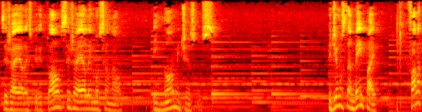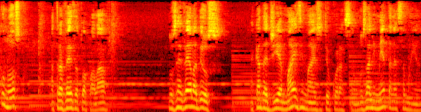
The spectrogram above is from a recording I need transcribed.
seja ela espiritual, seja ela emocional, em nome de Jesus. Pedimos também, Pai, fala conosco através da tua palavra. Nos revela, Deus, a cada dia mais e mais o teu coração. Nos alimenta nessa manhã.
